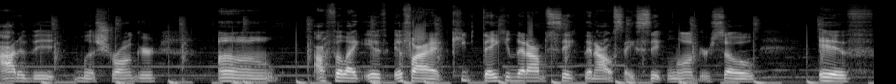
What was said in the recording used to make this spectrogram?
out of it much stronger. Um, I feel like if if I keep thinking that I'm sick, then I'll stay sick longer. So if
